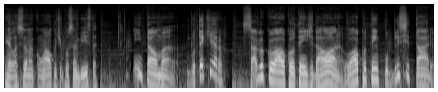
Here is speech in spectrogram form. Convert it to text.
relaciona com álcool, tipo o sambista? Então, mano, Botequeiro. sabe o que o álcool tem de da hora? O álcool tem publicitário.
